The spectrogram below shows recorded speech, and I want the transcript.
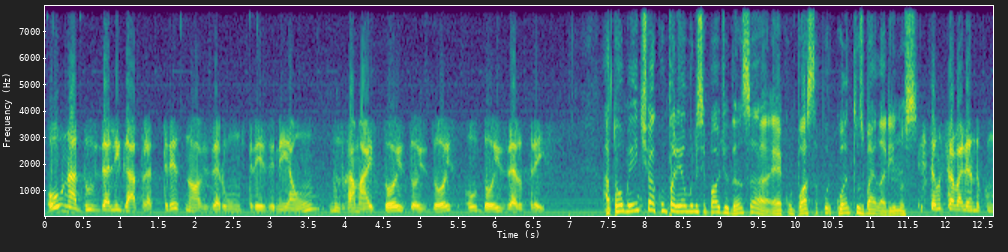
ou na dúvida ligar para 3901 1361 nos ramais 222 ou 203. Atualmente, a Companhia Municipal de Dança é composta por quantos bailarinos? Estamos trabalhando com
